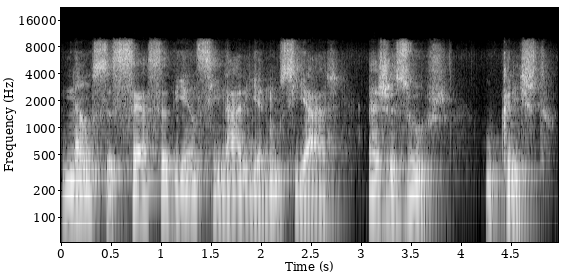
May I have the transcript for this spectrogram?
não se cessa de ensinar e anunciar a Jesus, o Cristo.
